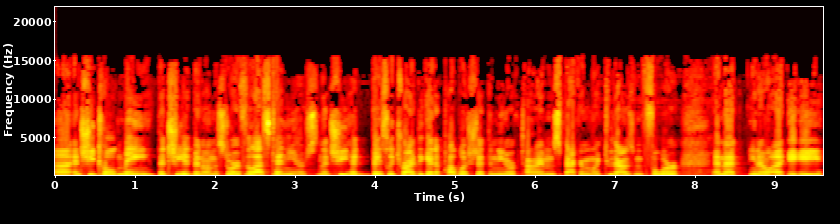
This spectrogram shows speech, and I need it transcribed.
Uh, and she told me that she had been on the story for the last 10 years and that she had basically tried to get it published at the New York Times back in like 2004 and that, you know, a, a,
